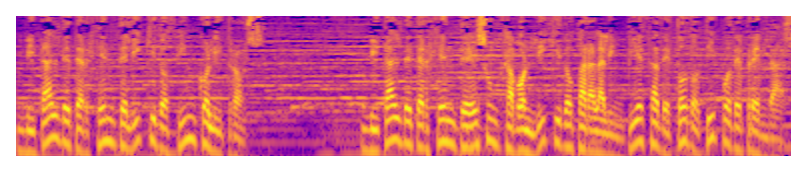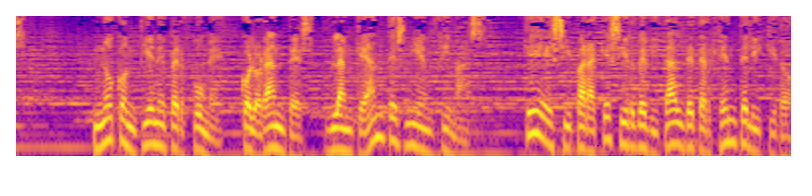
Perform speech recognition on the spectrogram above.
Vital Detergente Líquido 5 litros. Vital Detergente es un jabón líquido para la limpieza de todo tipo de prendas. No contiene perfume, colorantes, blanqueantes ni enzimas. ¿Qué es y para qué sirve Vital Detergente Líquido?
